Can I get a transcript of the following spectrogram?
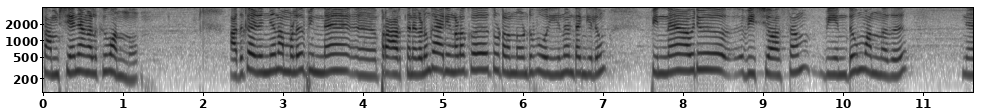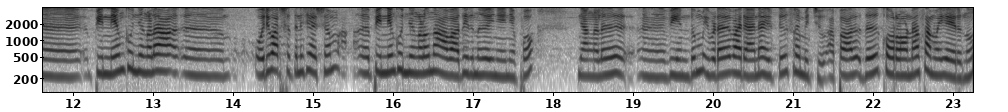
സംശയം ഞങ്ങൾക്ക് വന്നു. അത് കഴിഞ്ഞ് നമ്മൾ പിന്നെ പ്രാർത്ഥനകളും കാര്യങ്ങളൊക്കെ തുടർന്നുകൊണ്ട് പോയി എന്നുണ്ടെങ്കിലും പിന്നെ ആ ഒരു വിശ്വാസം വീണ്ടും വന്നത് പിന്നെയും കുഞ്ഞുങ്ങൾ ഒരു വർഷത്തിന് ശേഷം പിന്നെയും കുഞ്ഞുങ്ങളൊന്നും ആവാതിരുന്ന് കഴിഞ്ഞ് കഴിഞ്ഞപ്പോൾ ഞങ്ങൾ വീണ്ടും ഇവിടെ വരാനായിട്ട് ശ്രമിച്ചു. അപ്പോൾ അത് കൊറോണ സമയമായിരുന്നു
